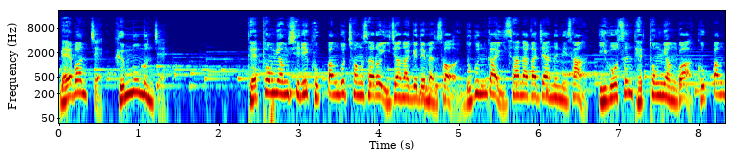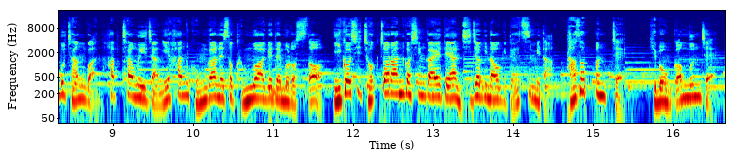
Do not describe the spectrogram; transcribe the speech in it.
네 번째, 근무 문제. 대통령실이 국방부 청사로 이전하게 되면서 누군가 이사 나가지 않는 이상 이곳은 대통령과 국방부 장관, 합참의장이 한 공간에서 근무하게 됨으로써 이것이 적절한 것인가에 대한 지적이 나오기도 했습니다. 다섯 번째, 기본권 문제.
